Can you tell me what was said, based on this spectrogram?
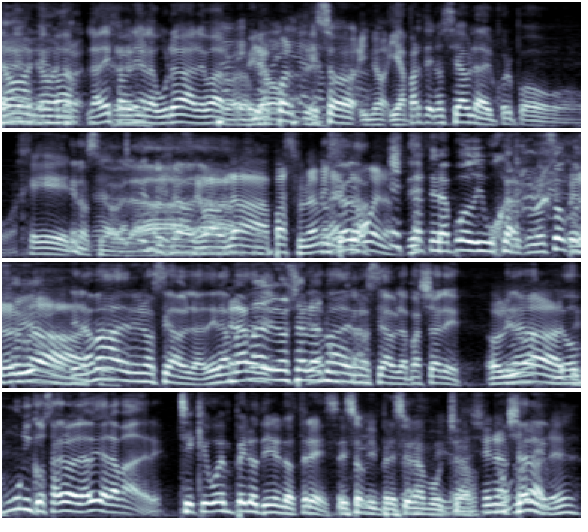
No, Es no, bar- no. La deja venir a laburar, es bárbaro. Pero aparte- eso, y, no- y aparte no se habla del cuerpo ajeno. ¿Qué no se nada. habla? Se va a hablar, pasa una habla. buena. Esta te la puedo dibujar con los ojos Pero cerrados. olvidá. De la madre no se habla. De la, De la madre, no se habla de la madre nunca. no se habla, Payare. De la Olvidate. ma- Lo único sagrado de la vida es la madre. Che, qué buen pelo tienen los tres. Eso me impresiona mucho. Es natural, Payare, ¿eh?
